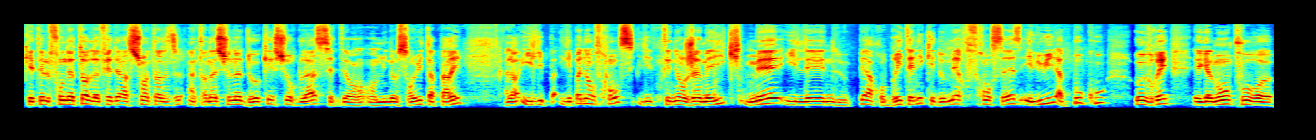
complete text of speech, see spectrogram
qui était le fondateur de la Fédération inter internationale de hockey sur glace, c'était en, en, 1908 à Paris. Alors il n'est il est pas né en France, il était né en Jamaïque, mais il est de père britannique et de mère française, et lui a beaucoup œuvré également pour euh,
